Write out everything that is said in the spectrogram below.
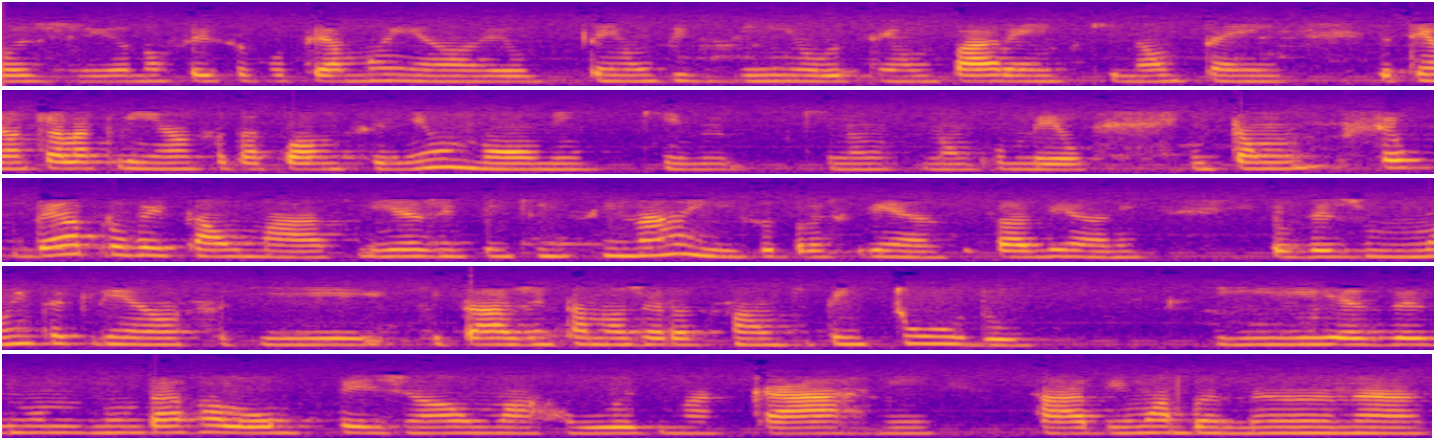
hoje, eu não sei se eu vou ter amanhã. Eu tenho um vizinho, eu tenho um parente que não tem. Eu tenho aquela criança da qual não sei nem o nome, que, que não, não comeu. Então, se eu puder aproveitar o máximo, e a gente tem que ensinar isso para as crianças, sabe, Anne? Eu vejo muita criança que, que tá, a gente está numa geração que tem tudo, e às vezes não, não dá valor um feijão, um arroz, uma carne, sabe, uma banana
